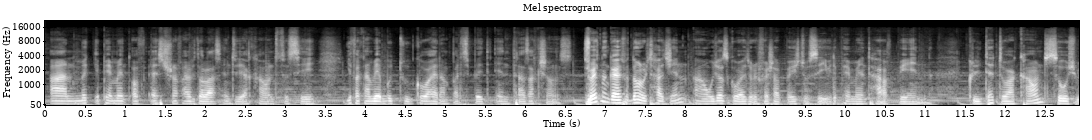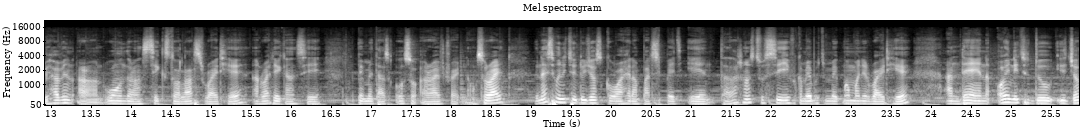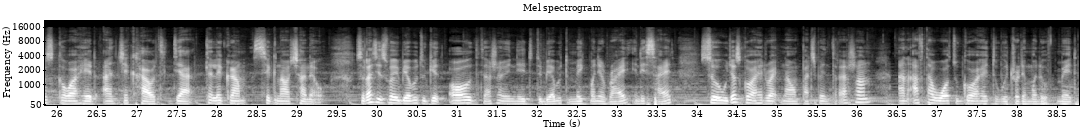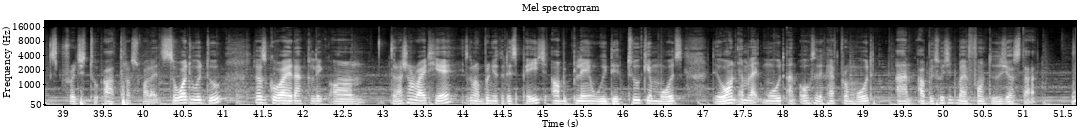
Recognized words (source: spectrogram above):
and make a payment of extra five dollars into the account to see if I can be able to go ahead and participate in transactions. So right now guys we're done recharging and we just go ahead to refresh our page to see if the payment have been credited to our account so we should be having around 106 dollars right here and right here you can see the payment has also arrived right now so right the next thing we need to do just go ahead and participate in transactions to see if we can be able to make more money right here. And then all you need to do is just go ahead and check out their telegram signal channel. So that is where you'll be able to get all the transaction you need to be able to make money right in this site. So we just go ahead right now and participate in transaction. And afterwards we go ahead to withdraw the money we've made straight to our trust wallet. So what do we do? Just go ahead and click on international right here is going to bring you to this page. I'll be playing with the two game modes the one m light mode and also the 5 pro mode and i'll be switching to my phone to do just that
